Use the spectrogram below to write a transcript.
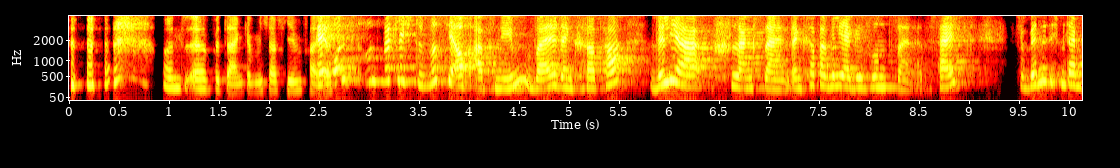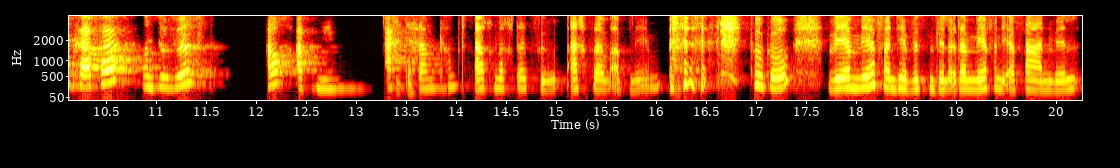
und äh, bedanke mich auf jeden Fall. Ey, und, und wirklich, du wirst ja auch abnehmen, weil dein Körper will ja schlank sein, dein Körper will ja gesund sein. Das heißt, verbinde dich mit deinem Körper und du wirst auch abnehmen. Achtsam. Das kommt auch noch dazu. Achtsam abnehmen. Coco, wer mehr von dir wissen will oder mehr von dir erfahren will,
